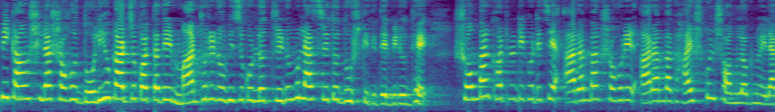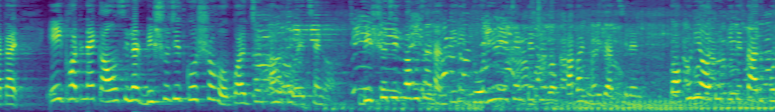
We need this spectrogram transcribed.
বিজেপি কাউন্সিলর সহ দলীয় কার্যকর্তাদের মারধরের অভিযোগ উঠল তৃণমূল আশ্রিত দুষ্কৃতীদের বিরুদ্ধে। সোমবার ঘটনাটি ঘটেছে আরামবাগ শহরের আরামবাগ হাই স্কুল সংলগ্ন এলাকায়। এই ঘটনায় কাউন্সিলর বিশ্বজিৎ ঘোষ সহ কয়েকজন আহত হয়েছেন। বিশ্বজিৎ বাবু জানান, তিনি দলীয় এজেন্টদের জন্য খাবার নিয়ে যাচ্ছিলেন। তখনই অতর্কিতে তার উপর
